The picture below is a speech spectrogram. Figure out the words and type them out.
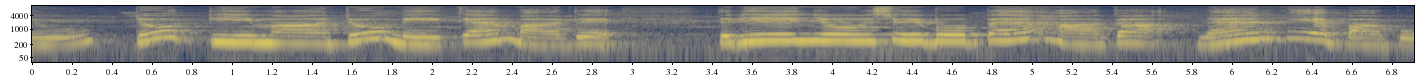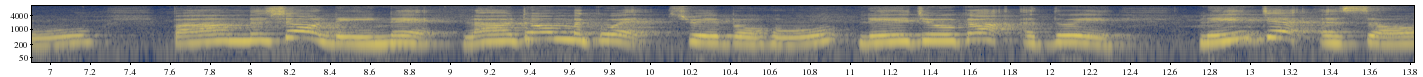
ညိုတို့ပြည်မှာတို့မေကမ်းမာတဲ့တပြေညိုရွှေဘိုပန်းဟာကလမ်းလျက်ပါကိုဘာမလျှော့လေနဲ့လာတော့မကွက်ရွှေဘဟိုလေဂျိုကအသွေး လင်းချက်အစော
